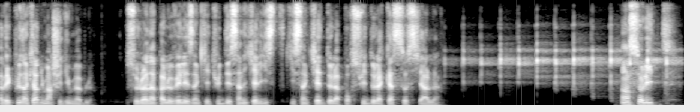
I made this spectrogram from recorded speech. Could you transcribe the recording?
avec plus d'un quart du marché du meuble. Cela n'a pas levé les inquiétudes des syndicalistes qui s'inquiètent de la poursuite de la casse sociale. Insolite.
